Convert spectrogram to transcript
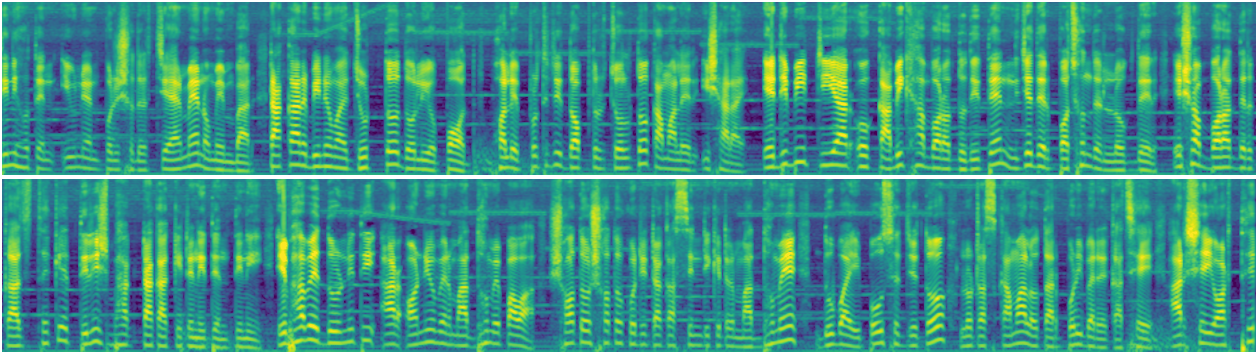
তিনি হতেন ইউনিয়ন পরিষদের চেয়ারম্যান ও মেম্বার। টাকার বিনিময়ে জুটত দলীয় পদ, ফলে প্রতিটি দপ্তর চলত কামালের ইশারায়। এডিবি টিআর ও কাবিখা বরাদ্দ দিতেন নিজেদের পছন্দের লোকদের। এসব বরাদ্দের কাজ থেকে তিরিশ ভাগ টাকা কেটে নিতেন তিনি। এভাবে দুর্নীতি আর অনিয়মের মাধ্যমে পাওয়া শত শত কোটি টাকা সিন্ডিকেটের মাধ্যমে দুবাই পৌঁছে যেত লোটাস কামাল ও তার পরিবারের কাছে। আর সেই অর্থে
